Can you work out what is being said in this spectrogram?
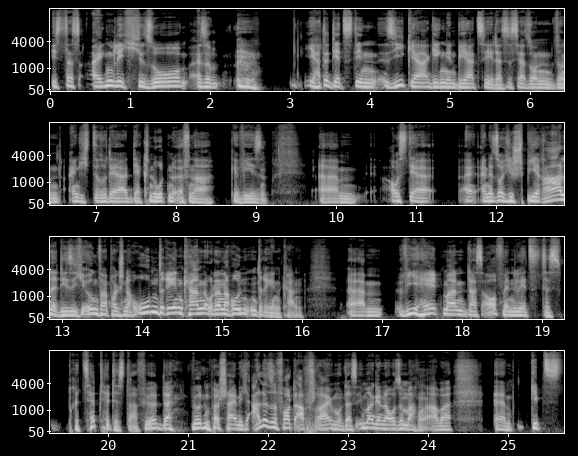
Ist das eigentlich so, also ihr hattet jetzt den Sieg ja gegen den BHC, das ist ja so ein, so ein eigentlich so der, der Knotenöffner gewesen. Ähm, aus der eine solche Spirale, die sich irgendwann praktisch nach oben drehen kann oder nach unten drehen kann. Ähm, wie hält man das auf? Wenn du jetzt das Rezept hättest dafür, dann würden wahrscheinlich alle sofort abschreiben und das immer genauso machen. Aber ähm, gibt es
